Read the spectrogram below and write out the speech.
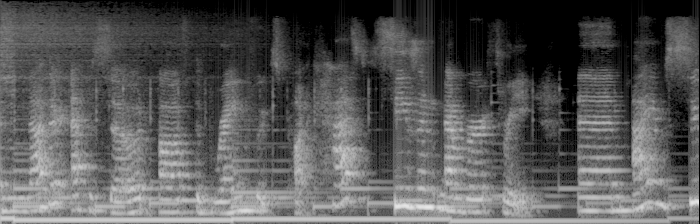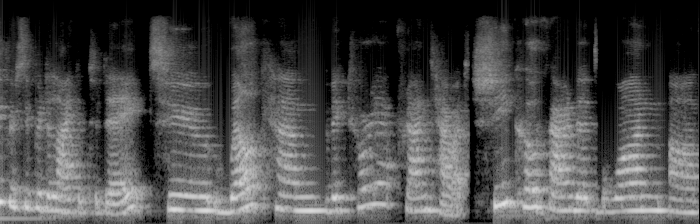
another episode of the Brain Foods podcast, season number three. And I am super, super delighted today to welcome Victoria Prantauer. She co founded one of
